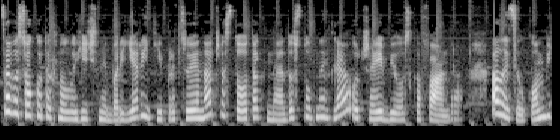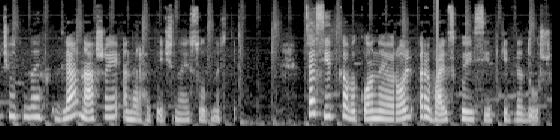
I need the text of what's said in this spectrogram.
Це високотехнологічний бар'єр, який працює на частотах, недоступних для очей біоскафандра, але цілком відчутних для нашої енергетичної сутності. Ця сітка виконує роль рибальської сітки для душ.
